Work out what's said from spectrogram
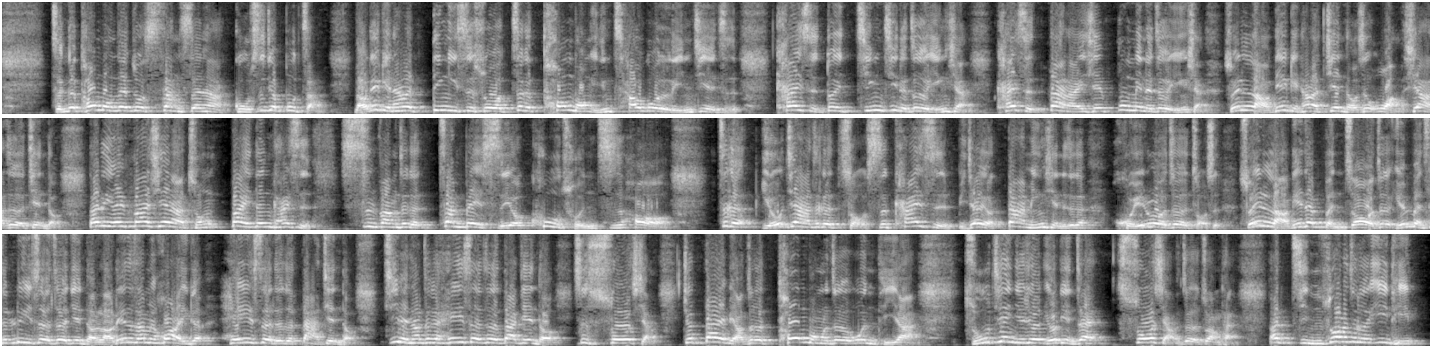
整个通膨在做上升啊，股市就不涨。老爹给他的定义是说，这个通膨已经超过了临界值，开始对经济的这个影响开始带来一些负面的这个影响。所以老爹给他的箭头是往下这个箭头。但你会发现啊，从拜登开始释放这个战备石油库存之后。这个油价这个走势开始比较有大明显的这个回落这个走势，所以老爹在本周哦，这个原本是绿色这个箭头，老爹在上面画了一个黑色的这个大箭头，基本上这个黑色这个大箭头是缩小，就代表这个通膨的这个问题啊，逐渐就就有点在缩小的这个状态。那紧缩的这个议题。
